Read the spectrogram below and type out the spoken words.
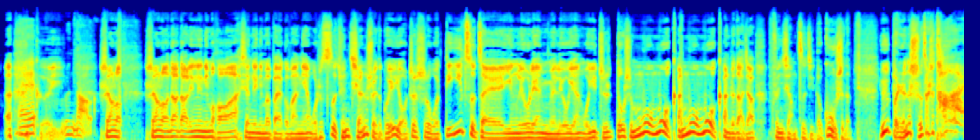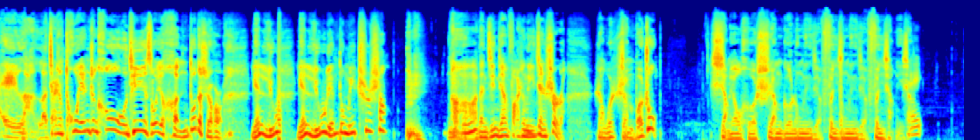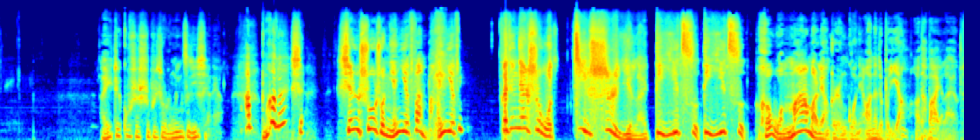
哎，可以，问到了。沈阳老，沈阳老大大玲玲，你们好啊！先给你们拜个晚年。我是四群潜水的鬼友，这是我第一次在影榴莲里面留言。我一直都是默默看，默默看着大家分享自己的故事的。由于本人呢实在是太懒了，加上拖延症后期，所以很多的时候连榴连榴莲都没吃上 啊。但今天发生的一件事啊，让我忍不住。想要和石阳哥、龙玲姐分龙玲姐分享一下。哎，哎，这故事是不是就是龙玲自己写的呀？啊，不可能。先先说说年夜饭吧。年夜饭，那今天是我记事以来第一次，第一次和我妈妈两个人过年啊，那就不一样了啊。他爸也来了。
